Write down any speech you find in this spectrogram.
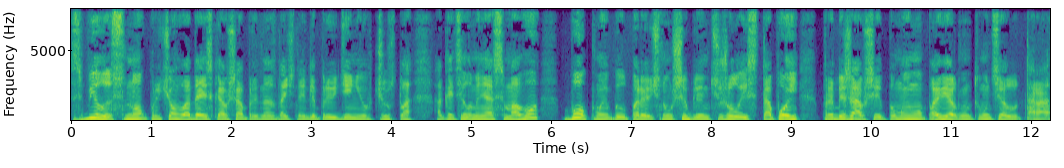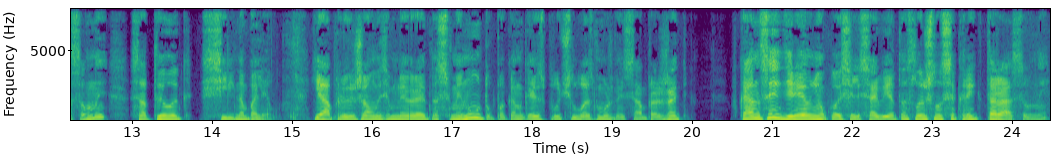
сбила с ног, причем вода из ковша, предназначенная для приведения в чувство, окатила меня самого. Бок мой был порядочно ушиблен тяжелой стопой, пробежавшей по моему повергнутому телу Тарасовны, затылок сильно болел. Я пролежал на земле, вероятно, с минуту, пока, наконец, получил возможность соображать. В конце деревни около сельсовета слышался крик Тарасовны,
